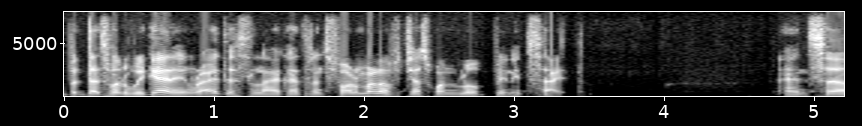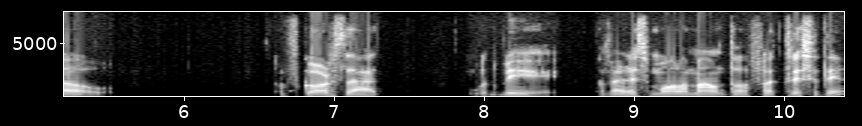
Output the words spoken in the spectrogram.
but that's what we're getting, right? It's like a transformer of just one loop in each side. And so, of course, that would be a very small amount of electricity.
